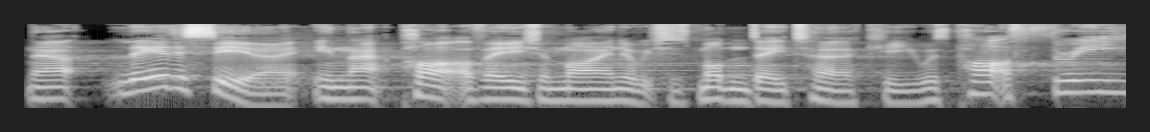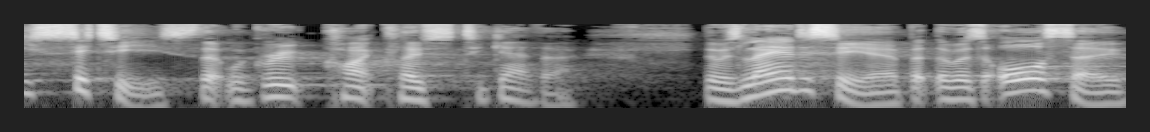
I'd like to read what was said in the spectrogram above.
Now, Laodicea in that part of Asia Minor, which is modern day Turkey, was part of three cities that were grouped quite close together. There was Laodicea, but there was also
